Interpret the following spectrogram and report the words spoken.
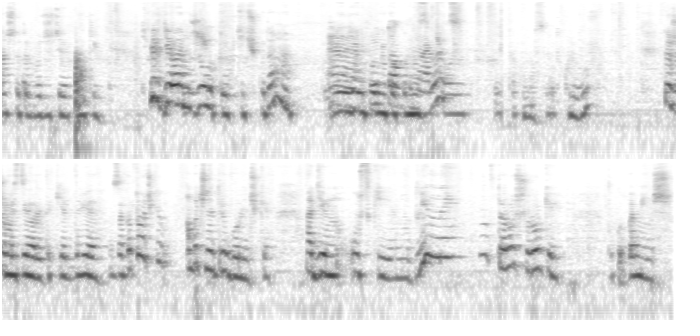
А что ты будешь делать внутри? Теперь делаем желтую птичку, да, мы? Я, я не помню, как он называется. Так у нас вот клюв. Тоже мы сделали такие две заготовочки, обычные треугольнички. Один узкий, но длинный, ну, второй широкий, такой поменьше.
